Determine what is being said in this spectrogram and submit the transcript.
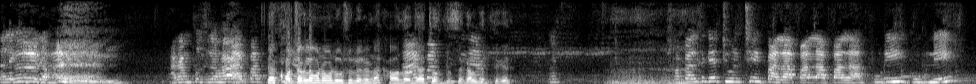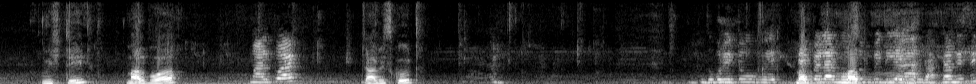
তাহলে কি করে হয়? আরাম খুঁজলে হয়? আর খরচাগুলো মোটামুটি উসুল হলো না? খাওয়া দাওয়া যা চলতেছে কালকের থেকে। সকাল থেকে চুলছি পালা পালা পালা। পুরি ঘুগনি। মিষ্টি মালপোয়া। মালপোয়া। চা বিস্কুট। দুপুরে একটু দিয়ে ঢাকনা দিছি।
